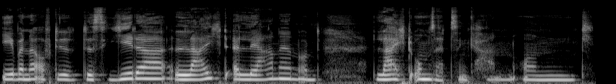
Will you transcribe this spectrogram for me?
Ebene, auf der das jeder leicht erlernen und leicht umsetzen kann. Und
